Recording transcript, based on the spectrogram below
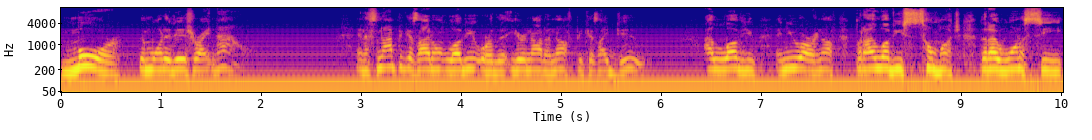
more than what it is right now. And it's not because I don't love you or that you're not enough, because I do. I love you and you are enough, but I love you so much that I want to see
